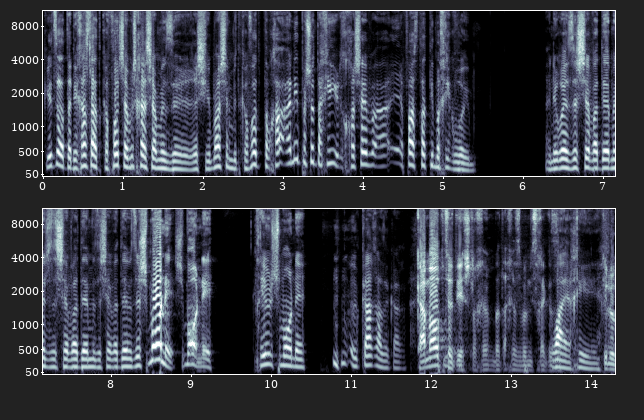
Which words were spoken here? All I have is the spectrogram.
קיצר, אתה נכנס להתקפות שם, יש לך שם איזה רשימה של מתקפות, אתה, אני פשוט הכי חושב, איפה הסטטים הכי גבוהים? אני רואה זה 7 damage, זה 7 damage, זה 7 damage, זה 8, 8. הולכים עם 8. ככה זה ככה. כמה אופציות יש לכם בתכלס במשחק הזה? וואי, אחי. כאילו,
